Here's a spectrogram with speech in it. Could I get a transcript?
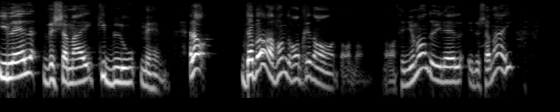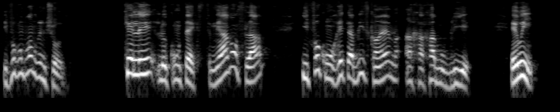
Hillel Veshamay Kiblu Mehem. Alors, d'abord, avant de rentrer dans, l'enseignement de Hillel et de Shammai, il faut comprendre une chose. Quel est le contexte? Mais avant cela, il faut qu'on rétablisse quand même un chacham oublié. Et oui,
